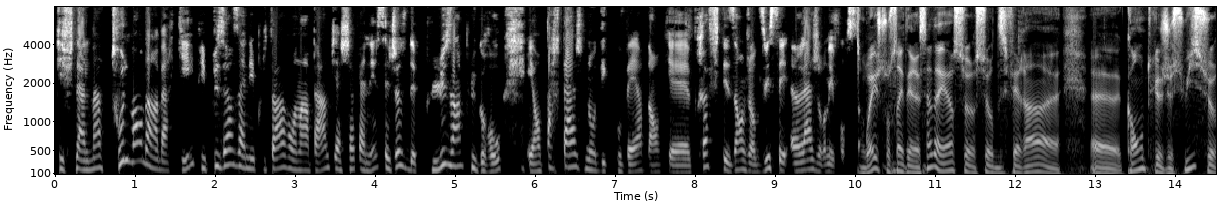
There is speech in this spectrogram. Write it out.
Puis finalement, tout le monde a embarqué. Puis plusieurs années plus tard, on en parle. Puis à chaque année, c'est juste de plus en plus gros. Et on partage nos découvertes. Donc, euh, profitez-en aujourd'hui. C'est la journée pour ça. Oui, je trouve ça intéressant d'ailleurs sur, sur différents euh, euh, comptes que je suis sur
